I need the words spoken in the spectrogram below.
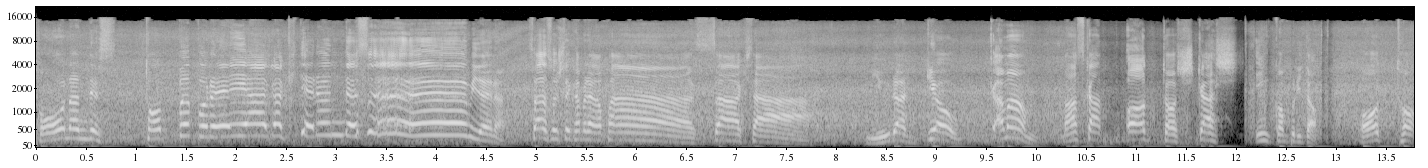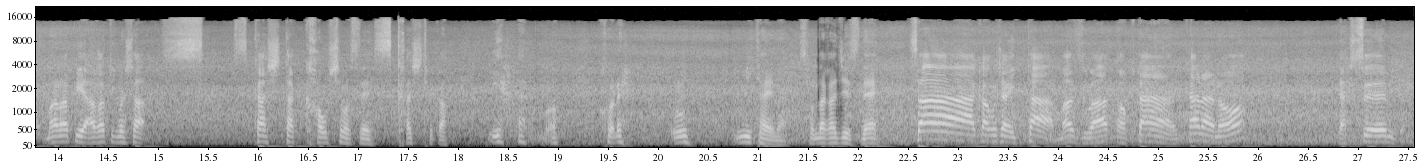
そうなんです。トッププレイヤーが来てるんです。みたいな。さあそしてカメラがパーン。さあ来た。三浦亮我慢。回すかおっとしかしインコンプリート。おっとマナピー上がってきました。すかした顔してますね。すかしたか。いやもうこれうんみたいな。そんな感じですね。さあかこちゃんいった。まずはトップターンからの脱出みたいな。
